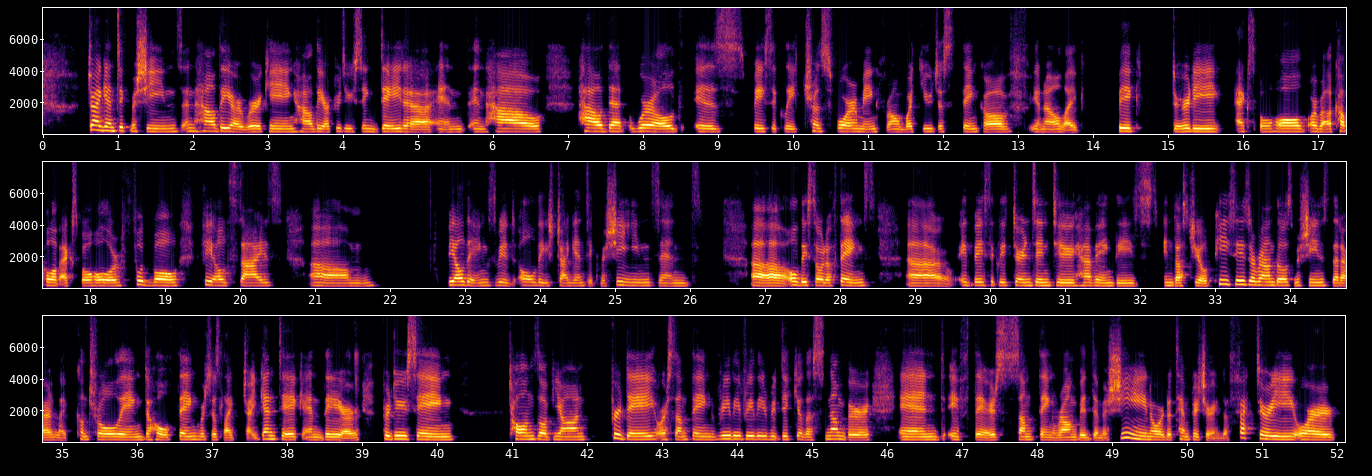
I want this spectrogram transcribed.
gigantic machines and how they are working, how they are producing data, and and how how that world is basically transforming from what you just think of, you know, like big, dirty expo hall or well, a couple of expo hall or football field size um, buildings with all these gigantic machines and uh, all these sort of things uh, it basically turns into having these industrial pieces around those machines that are like controlling the whole thing, which is like gigantic, and they are producing tons of yarn per day or something really really ridiculous number. And if there's something wrong with the machine or the temperature in the factory or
